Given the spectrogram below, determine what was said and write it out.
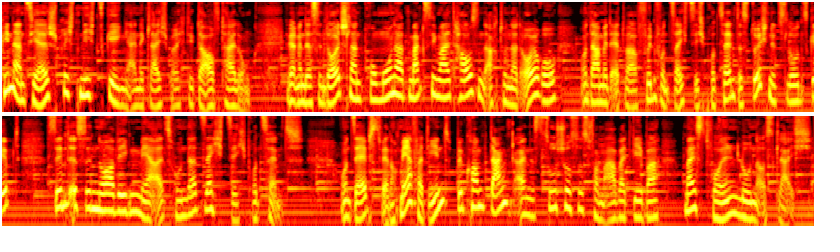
Finanziell spricht nichts gegen eine gleichberechtigte Aufteilung. Während es in Deutschland pro Monat maximal 1800 Euro und damit etwa 65 Prozent des Durchschnittslohns gibt, sind es in Norwegen mehr als 160 Prozent. Und selbst wer noch mehr verdient, bekommt dank eines Zuschusses vom Arbeitgeber meist vollen Lohnausgleich.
